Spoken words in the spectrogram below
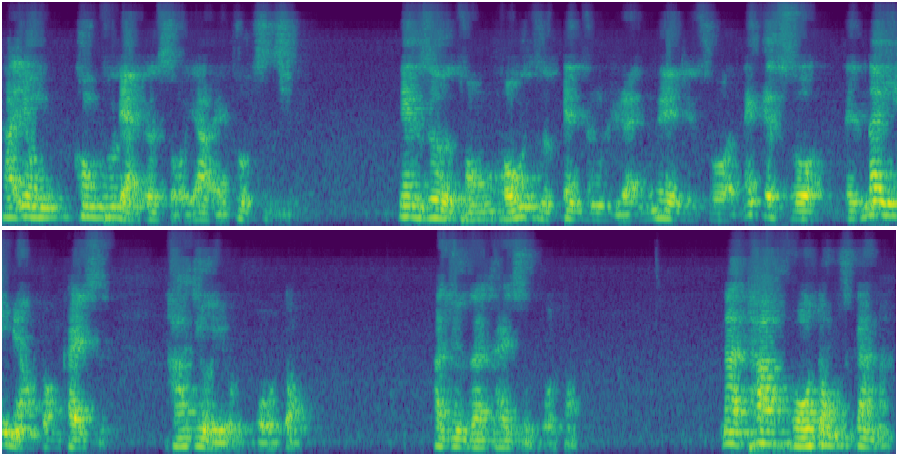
他用空出两个手要来做事情，那个时候从猴子变成人类的时候，那个时候的那一秒钟开始，他就有活动，他就在开始活动。那他活动是干嘛？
